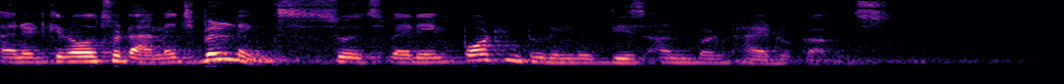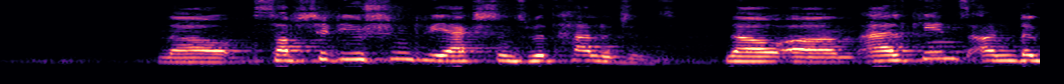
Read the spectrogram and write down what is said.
and it can also damage buildings. So it's very important to remove these unburnt hydrocarbons. Now, substitution reactions with halogens. Now, um, alkanes under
